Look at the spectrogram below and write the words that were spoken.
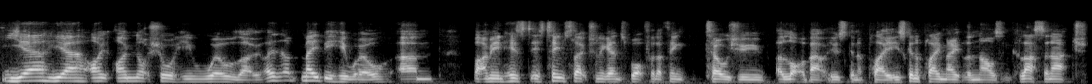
Yeah, yeah. I, I'm not sure he will though. Maybe he will. Um, but I mean, his his team selection against Watford, I think, tells you a lot about who's going to play. He's going to play Maitland Niles and Kolasinac.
